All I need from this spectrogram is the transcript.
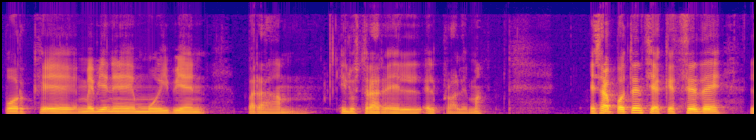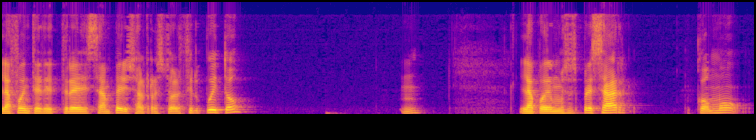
porque me viene muy bien para mm, ilustrar el, problema. Esa potencia que cede la fuente de 3 amperios al resto del circuito, la podemos expresar como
